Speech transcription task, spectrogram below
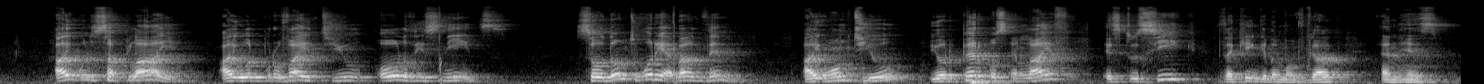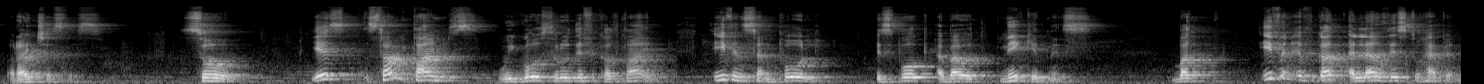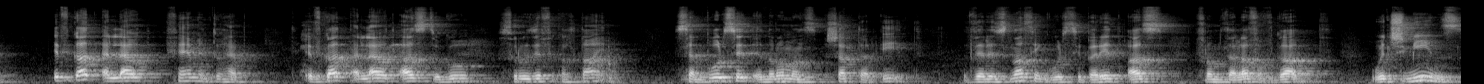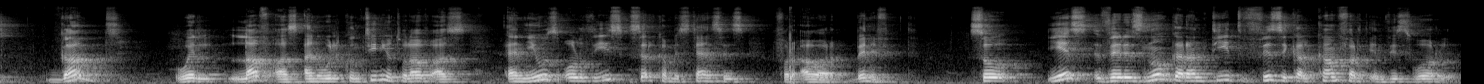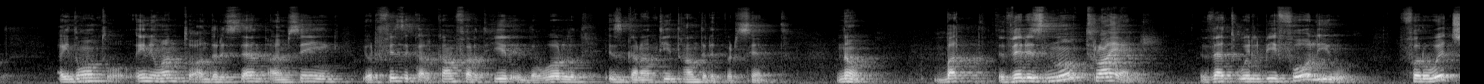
I will supply, I will provide to you all these needs. So don't worry about them. I want you, your purpose in life is to seek the kingdom of God and his righteousness. So, yes, sometimes we go through difficult time. Even St. Paul spoke about nakedness. But even if God allowed this to happen, if God allowed famine to happen, if God allowed us to go through difficult time, St. Paul said in Romans chapter 8, there is nothing will separate us from the love of God, which means God will love us and will continue to love us and use all these circumstances for our benefit. So, yes, there is no guaranteed physical comfort in this world. I don't want anyone to understand I'm saying your physical comfort here in the world is guaranteed 100%. No. But there is no trial that will befall you for which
